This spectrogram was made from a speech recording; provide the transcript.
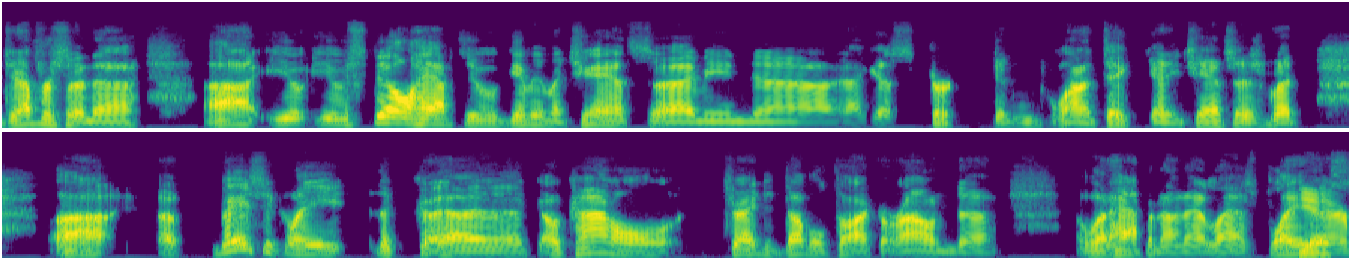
Jefferson. Uh, uh, you you still have to give him a chance. I mean, uh, I guess Kirk didn't want to take any chances, but uh, uh, basically, the uh, O'Connell tried to double talk around uh, what happened on that last play yes. there.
